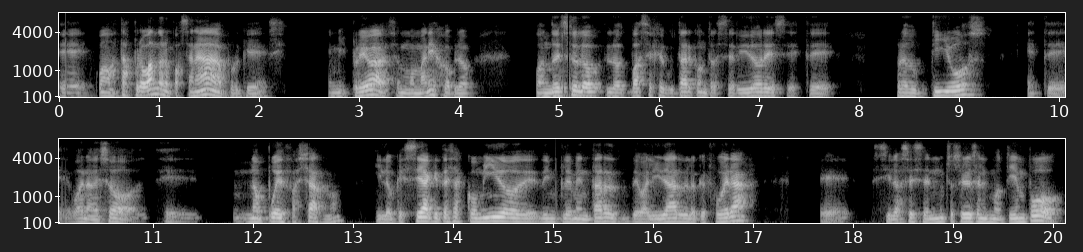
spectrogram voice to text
eh, cuando estás probando no pasa nada, porque en mis pruebas me manejo, pero cuando eso lo, vas a ejecutar contra servidores este, productivos, este, bueno, eso eh, no puede fallar, ¿no? Y lo que sea que te hayas comido de, implementar, de validar, de lo que fuera, eh, si lo haces en muchos servidores al mismo tiempo,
